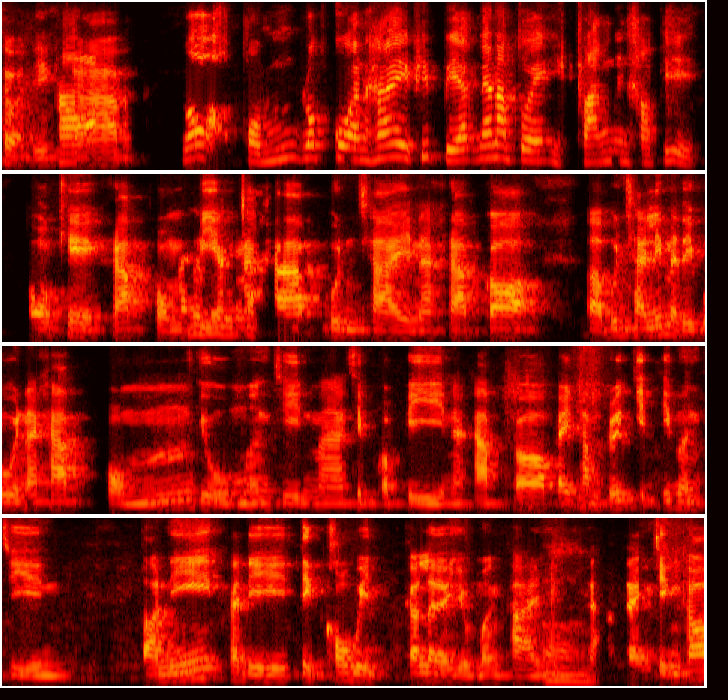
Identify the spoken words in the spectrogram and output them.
สวัสดีครับก็ผมรบกวนให้พี่เปียกแนะนำตัวเองอีกครั้งหนึ่งครับพี่ โอเคครับ ผมเปียกนะครับ บุญชัยนะครับ ก็เอ่อบุญชัยลิมอติบูลนะครับ ผมอยู่เมืองจีนมา 10 กว่าปีนะครับ ก็ไปทำธุรกิจที่เมืองจีน ตอนนี้พอดีติดโควิด ก็เลยอยู่เมืองไทยอืมนะครับแต่จริงๆก็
